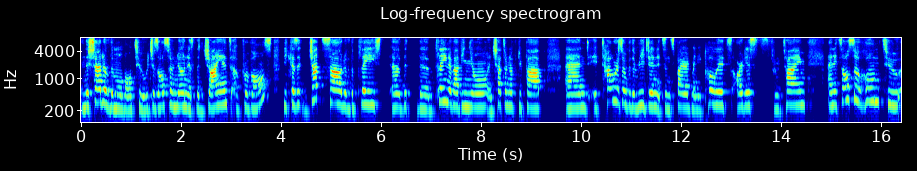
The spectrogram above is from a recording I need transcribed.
in the shadow of the Mont Ventoux, which is also known as the Giant of Provence, because it juts out of the place, uh, the, the plain of Avignon and Châteauneuf-du-Pape, and it towers over the region. It's inspired many poets, artists through time, and it's also home to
